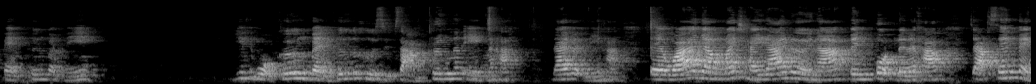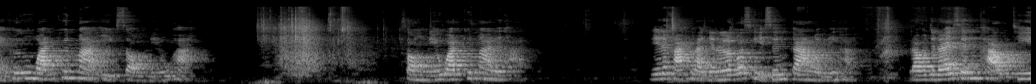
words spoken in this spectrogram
แบ่งครึ่งแบบนี้ยี่สิบหกครึ่งแบ่งครึ่งก็คือสิบสามครึ่งนั่นเองนะคะ ได้แบบนี้ค่ะ แต่ว่ายังไม่ใช้ได้เลยนะ เป็นกฎเลยนะคะ จากเส้นแบ่งครึ่งวัดขึ้นมาอีกสองนิ้วค่ะสองนิ้ววัดขึ้นมาเลยค่ะ นี่นะคะ หลังจากนั้นเราก็สีเส้นกลางแบบนี้ค่ะ เราจะได้เส้นเข่าที่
